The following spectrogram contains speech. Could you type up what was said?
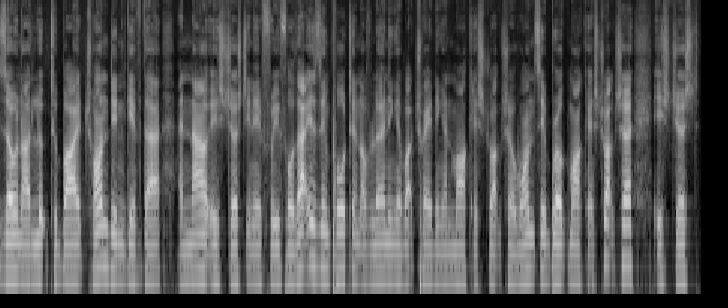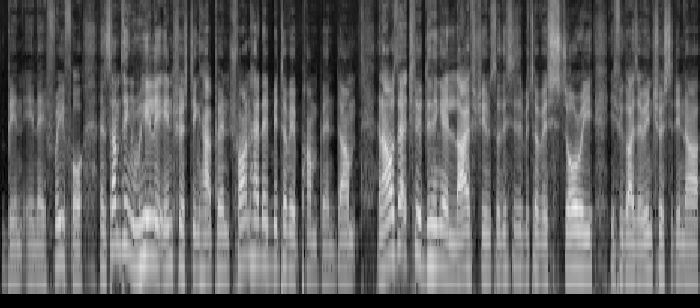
zone, I'd look to buy. Tron didn't give that and now it's just in a free fall. That is the important of learning about trading and market structure. Once it broke market structure, it's just been in a free fall. And something really interesting happened. Tron had a bit of a pump and dump and I was actually doing a live stream so this is a bit of a story. If you guys are interested in our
